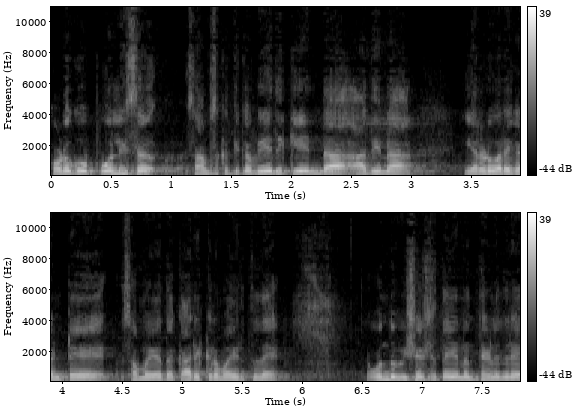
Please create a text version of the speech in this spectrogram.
ಕೊಡಗು ಪೊಲೀಸ್ ಸಾಂಸ್ಕೃತಿಕ ವೇದಿಕೆಯಿಂದ ಆ ದಿನ ಎರಡೂವರೆ ಗಂಟೆ ಸಮಯದ ಕಾರ್ಯಕ್ರಮ ಇರ್ತದೆ. ಒಂದು ವಿಶೇಷತೆ ಏನಂತ ಹೇಳಿದರೆ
